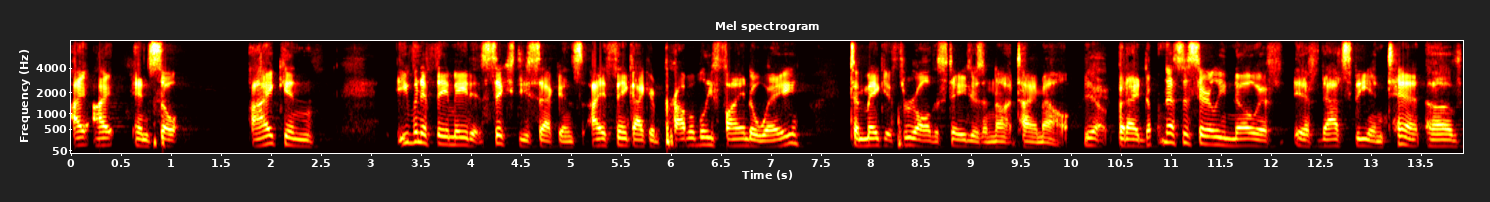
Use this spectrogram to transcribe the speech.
I, I and so I can even if they made it 60 seconds, I think I could probably find a way to make it through all the stages and not time out. Yeah. But I don't necessarily know if if that's the intent of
